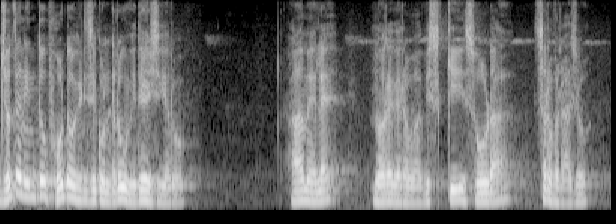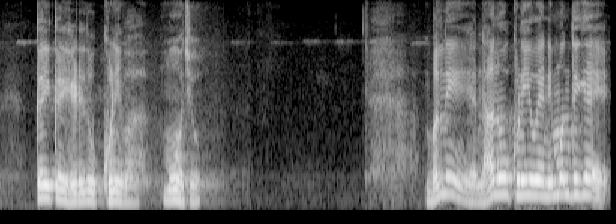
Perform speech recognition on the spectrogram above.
ಜೊತೆ ನಿಂತು ಫೋಟೋ ಹಿಡಿಸಿಕೊಂಡರು ವಿದೇಶಿಯರು. ಆಮೇಲೆ ನೊರೆಗರವ ವಿಸ್ಕಿ, ಸೋಡಾ, ಸರಬರಾಜು, ಕೈ ಕೈ ಹಿಡಿದು ಕುಣಿವ ಮೋಜು. ಬನ್ನಿ, ನಾನು ಕುಣಿಯುವೆ ನಿಮ್ಮೊಂದಿಗೆ,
